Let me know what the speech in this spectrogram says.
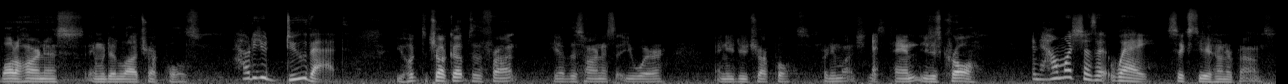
bought a harness and we did a lot of truck pulls. How do you do that? You hook the truck up to the front, you have this harness that you wear, and you do truck pulls, pretty much. Just hand, you just crawl. And how much does it weigh? 6,800 pounds.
